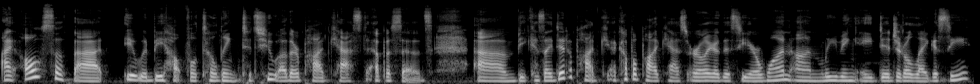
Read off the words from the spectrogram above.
I also thought it would be helpful to link to two other podcast episodes um, because I did a podcast, a couple podcasts earlier this year. One on leaving a digital legacy.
